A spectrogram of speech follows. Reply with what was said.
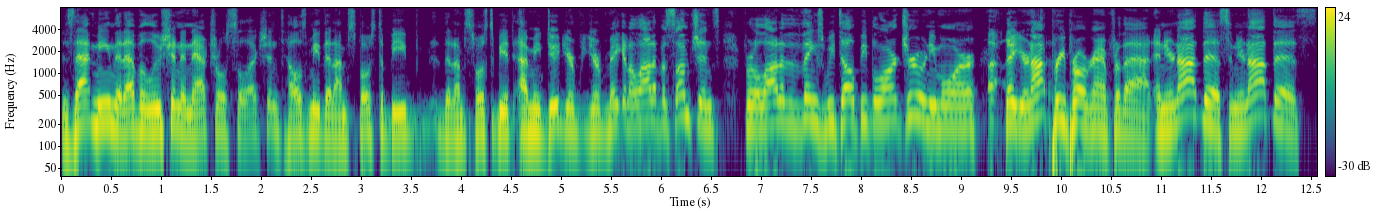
Does that mean that evolution and natural selection tells me that I'm supposed to be that I'm supposed to be? I mean, dude, you're you're making a lot of assumptions for a lot of the things we tell people aren't true anymore. Uh, that you're not pre-programmed for that, and you're not this, and you're not this.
